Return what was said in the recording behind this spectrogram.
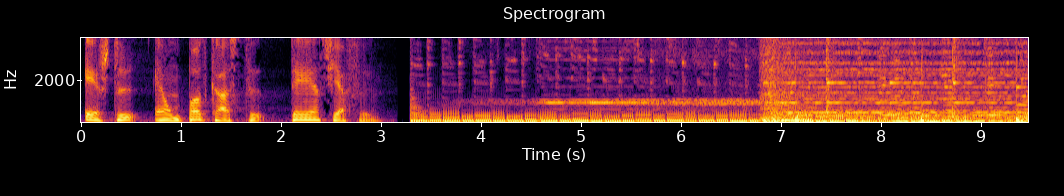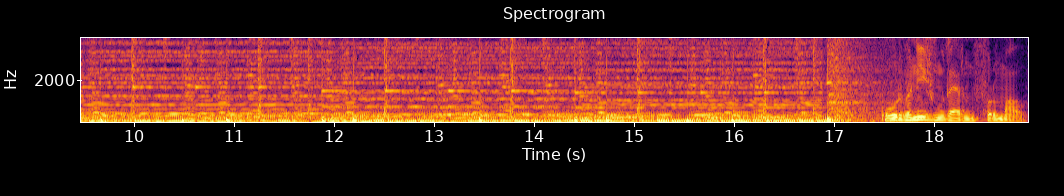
Este é um podcast TSF. O urbanismo moderno formal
